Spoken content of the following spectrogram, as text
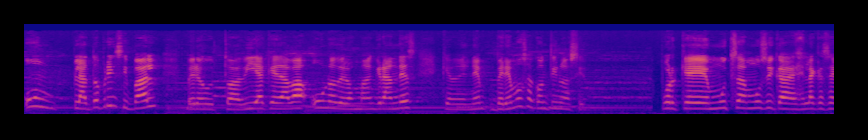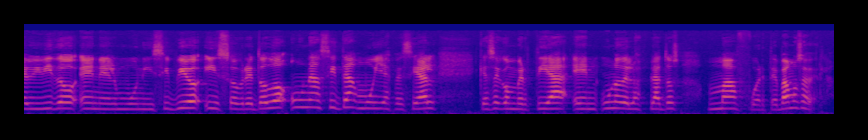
Un plato principal, pero todavía quedaba uno de los más grandes que veremos a continuación porque mucha música es la que se ha vivido en el municipio y sobre todo una cita muy especial que se convertía en uno de los platos más fuertes. Vamos a verla.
